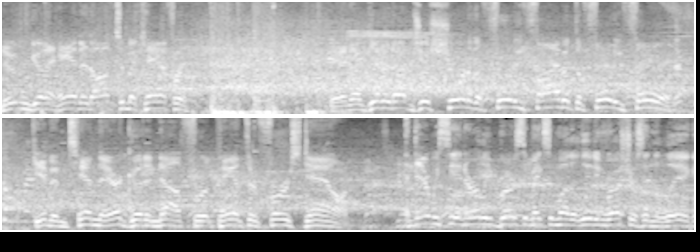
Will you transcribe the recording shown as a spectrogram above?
Newton going to hand it off to McCaffrey. And they'll get it up just short of the 45 at the 44. Give him 10 there. Good enough for a Panther first down. And there we see an early burst that makes him one of the leading rushers in the league.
